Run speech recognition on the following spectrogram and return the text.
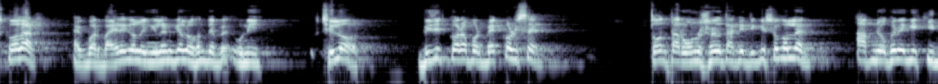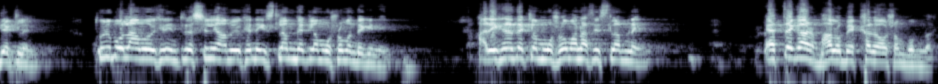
স্কলার একবার বাইরে গেল ইংল্যান্ড গেল, ওখান থেকে উনি ছিল। ভিজিট করার পর ব্যাক করছেন। তখন তার অনুসারে তাকে জিজ্ঞাসা করলেন, আপনি ওখানে গিয়ে কি দেখলেন? তুমি বললাম আমি ওইখানে ইন্টারেস্ট নেই, আমি ওখানে ইসলাম দেখলাম, মুসলমান দেখিনি। আর এখানে দেখলাম মুসলমান আছে, ইসলাম নেই। এর থেকে আর ভালো ব্যাখ্যা দেওয়া সম্ভব নয়।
